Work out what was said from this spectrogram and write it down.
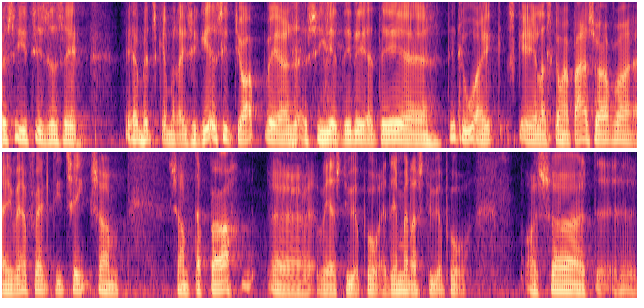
og sige til sig selv, Jamen, skal man risikere sit job ved at sige, at det der, det, øh, det dur ikke? Skal, eller skal man bare sørge for, at i hvert fald de ting, som, som der bør øh, være styr på, at dem er der styr på. Og så øh,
